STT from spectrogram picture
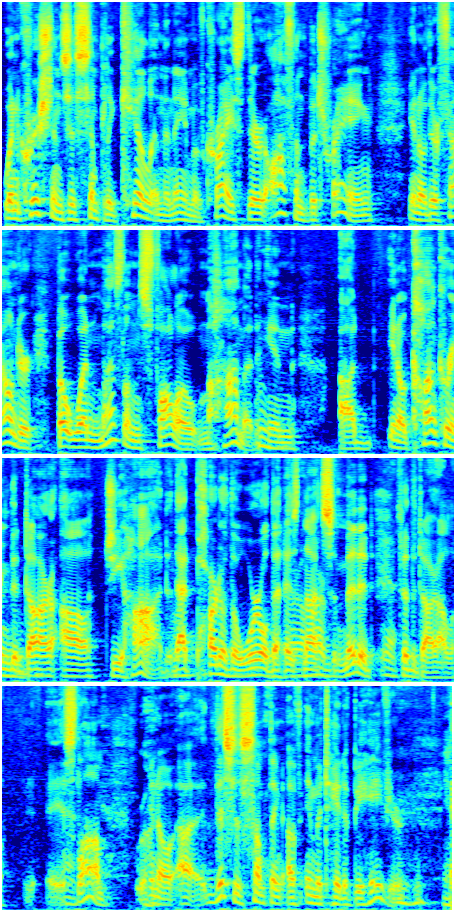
when Christians just simply kill in the name of Christ, they're often betraying, you know, their founder. But when Muslims follow Muhammad in uh, you know, conquering the Dar al Jihad, that part of the world that has not submitted to the Dar al Islam. You know, uh, this is something of imitative behavior, and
